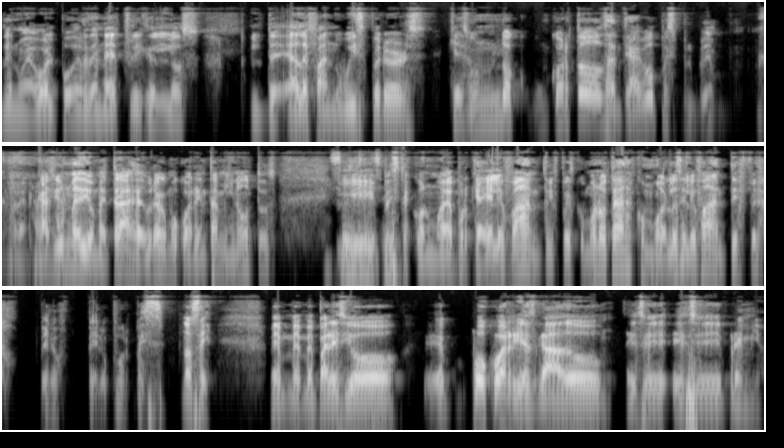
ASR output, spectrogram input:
de nuevo el poder de Netflix, los, The Elephant Whisperers, que es un, un corto, Santiago, pues casi un mediometraje, dura como 40 minutos. y pues te conmueve porque hay elefantes, pues cómo no te van a conmover los elefantes, pero, pero, pero, por, pues, no sé, me, me, pareció eh, poco arriesgado ese, ese premio.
